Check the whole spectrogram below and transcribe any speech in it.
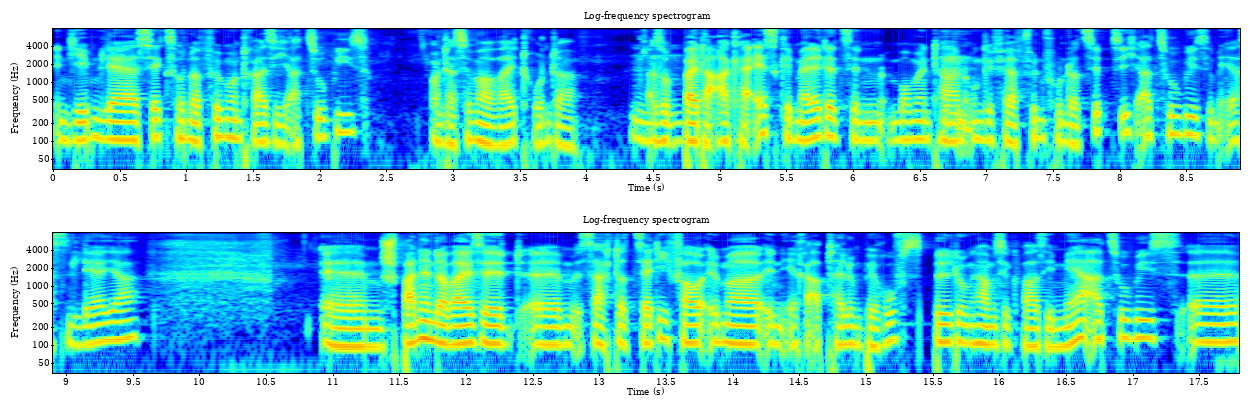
in jedem Lehrjahr 635 Azubis und da sind wir weit drunter. Also mhm. bei der AKS gemeldet sind momentan mhm. ungefähr 570 Azubis im ersten Lehrjahr. Ähm, spannenderweise ähm, sagt der ZIV immer, in ihrer Abteilung Berufsbildung haben sie quasi mehr Azubis, äh,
